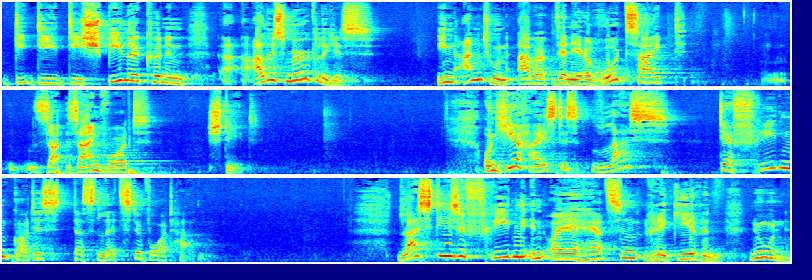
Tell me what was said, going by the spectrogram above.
Die, die, die Spieler können äh, alles Mögliche ihn antun, aber wenn er rot zeigt, sein Wort steht. Und hier heißt es, lass der Frieden Gottes das letzte Wort haben. Lass diese Frieden in euer Herzen regieren. Nun,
